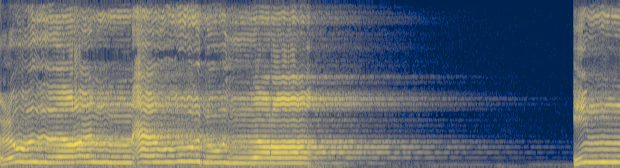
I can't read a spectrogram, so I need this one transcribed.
عذرا أو نذرا. إنما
